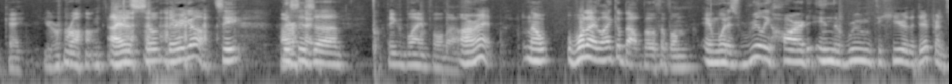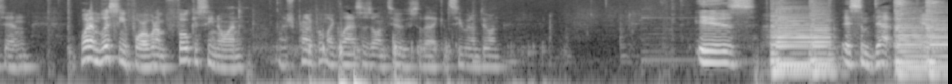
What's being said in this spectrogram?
Okay. You're wrong. I so there you go. See, All this is right. uh, Take the blindfold off. all right. Now, what I like about both of them, and what is really hard in the room to hear the difference in, what I'm listening for, what I'm focusing on. I should probably put my glasses on too, so that I can see what I'm doing. Is is some depth. Yeah.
